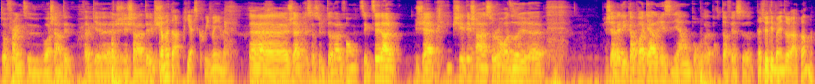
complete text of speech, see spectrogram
toi, Frank, tu vas chanter. Fait que euh, j'ai chanté. Comment t'as appris à screamer, man? euh, j'ai appris ça sur le tas, dans le fond. C'est que, tu sais, dans le- j'ai appris, puis j'ai été chanceux, on va dire. J'avais les cordes vocales résilientes pour, euh, pour toffer ça. T'as-tu été bien dur à apprendre?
